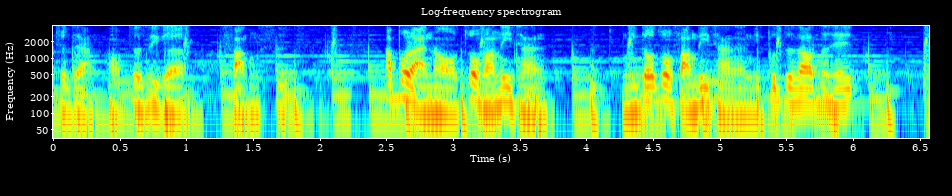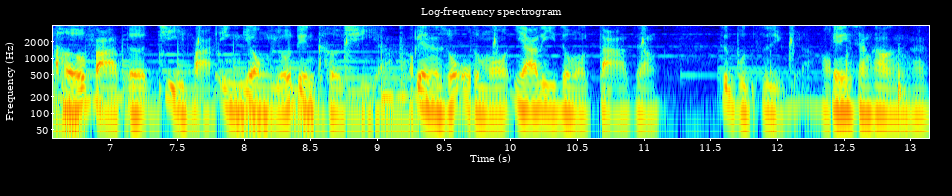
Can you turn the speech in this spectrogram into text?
就这样，哦，这是一个方式，啊，不然哦，做房地产，你都做房地产了，你不知道这些。合法的技法应用有点可惜啊，变成说我怎么压力这么大，这样这不至于啊，给你参考看看。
